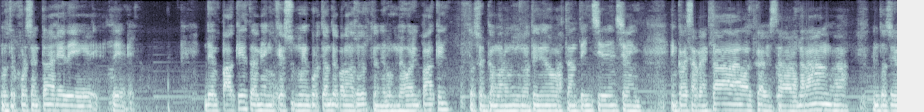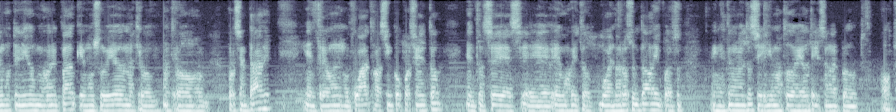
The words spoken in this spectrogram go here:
nuestro porcentaje de, de, de empaque también, que es muy importante para nosotros tener un mejor empaque. Entonces el camarón ha tenido bastante incidencia en, en cabeza rentada, cabeza naranja. Entonces hemos tenido un mejor empaque, hemos subido nuestro, nuestro porcentaje entre un 4 a 5%. Entonces eh, hemos visto buenos resultados y por eso en este momento seguimos todavía utilizando el producto. ok,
